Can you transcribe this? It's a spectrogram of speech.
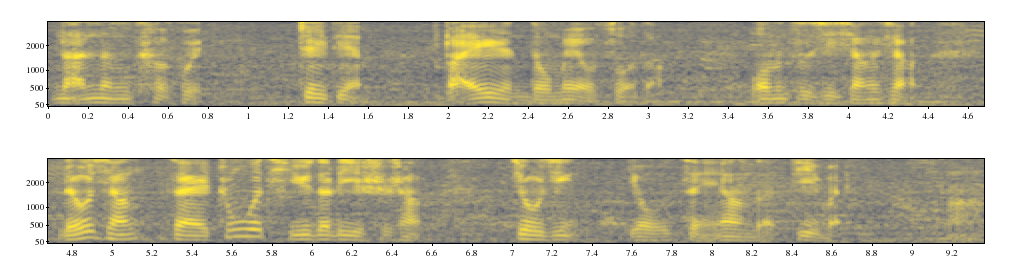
难能可贵，这点。白人都没有做到，我们仔细想想，刘翔在中国体育的历史上究竟有怎样的地位？啊，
